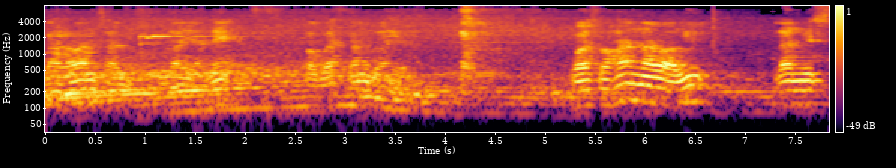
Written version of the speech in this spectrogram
kalawan salayane habas kang zahir Wasohan Nawawi lan wis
